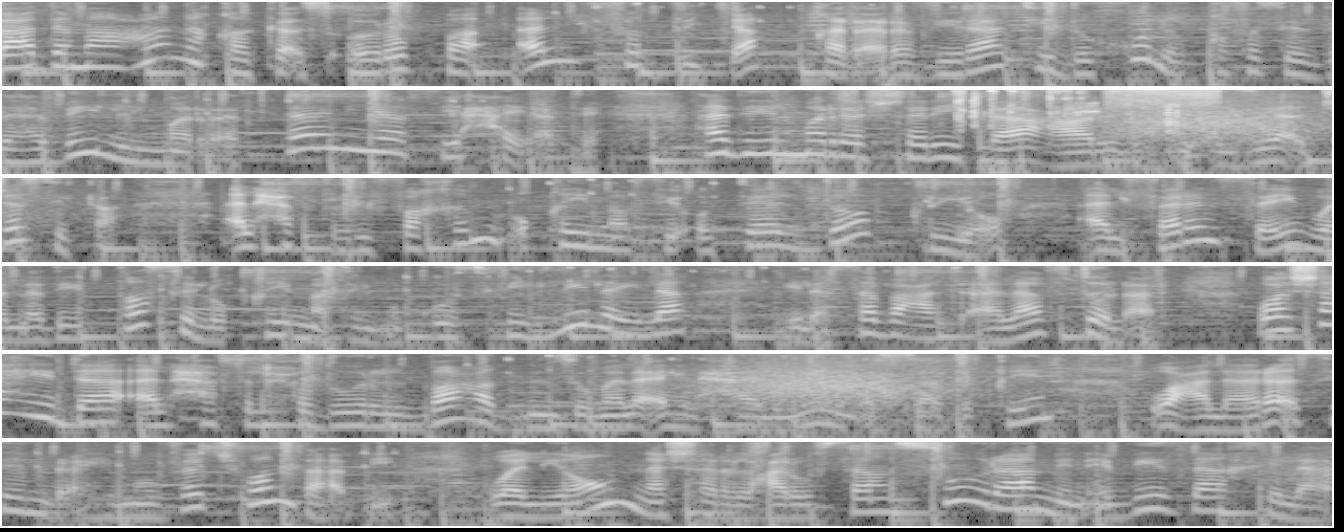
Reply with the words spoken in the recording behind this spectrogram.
بعدما عانق كأس أوروبا الفضية قرر فيراتي دخول القفص الذهبي للمرة الثانية في حياته. هذه المرة الشريكة عارضة أزياء جيسيكا. الحفل الفخم أقيم في أوتيل دو كريون الفرنسي والذي تصل قيمة المكوث فيه لليلة إلى سبعة آلاف دولار. وشهد الحفل حضور البعض من زملائه الحاليين والسابقين وعلى رأسهم إبراهيموفيتش ومبابي. واليوم نشر العروسان صورة من إبيزا خلال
